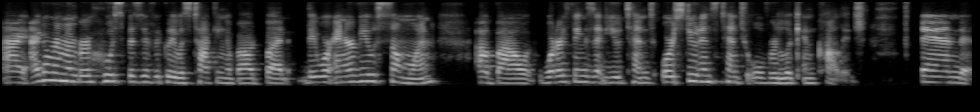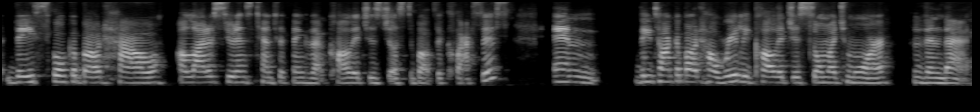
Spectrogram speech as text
I, I don't remember who specifically was talking about but they were interviewing someone about what are things that you tend or students tend to overlook in college. And they spoke about how a lot of students tend to think that college is just about the classes. And they talk about how really college is so much more than that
